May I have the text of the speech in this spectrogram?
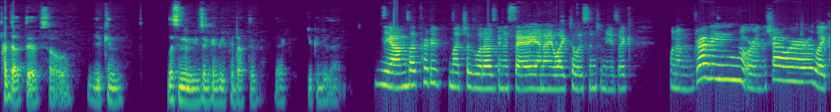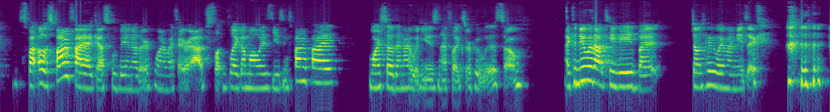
productive, so you can listen to music and be productive. Like you can do that. Yeah, that pretty much is what I was gonna say, and I like to listen to music when I'm driving or in the shower. Like, oh, Spotify, I guess would be another one of my favorite apps. Like, I'm always using Spotify more so than I would use Netflix or Hulu. So I can do without TV, but don't take away my music. and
